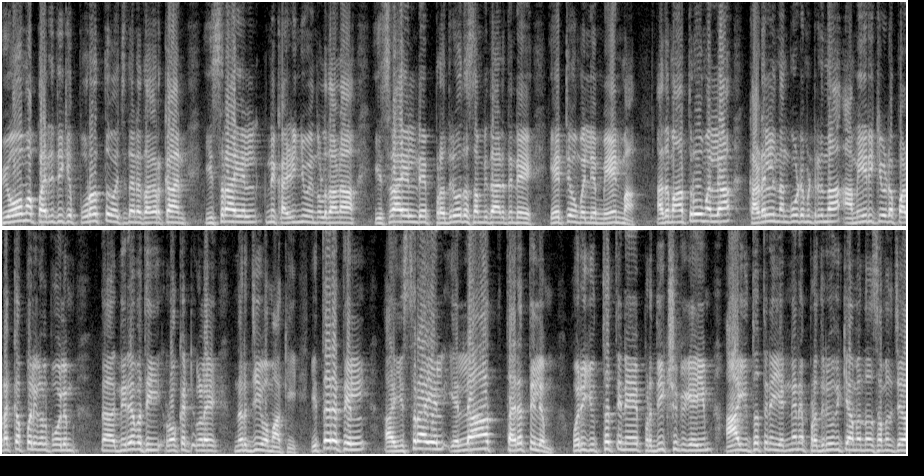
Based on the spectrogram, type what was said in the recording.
വ്യോമ പരിധിക്ക് പുറത്ത് വെച്ച് തന്നെ തകർക്കാൻ ഇസ്രായേലിന് കഴിഞ്ഞു എന്നുള്ളതാണ് ഇസ്രായേലിന്റെ പ്രതിരോധ സംവിധാനത്തിന്റെ ഏറ്റവും വലിയ മേന്മ. അത് മാത്രവുമല്ല കടലിൽ നങ്കൂടമിട്ടിരുന്ന അമേരിക്കയുടെ പടക്കപ്പലുകൾ പോലും നിരവധി റോക്കറ്റുകളെ നിർജീവമാക്കി ഇത്തരത്തിൽ ഇസ്രായേൽ എല്ലാ തരത്തിലും ഒരു യുദ്ധത്തിനെ പ്രതീക്ഷിക്കുകയും ആ യുദ്ധത്തിനെ എങ്ങനെ പ്രതിരോധിക്കാമെന്നത് സംബന്ധിച്ച്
